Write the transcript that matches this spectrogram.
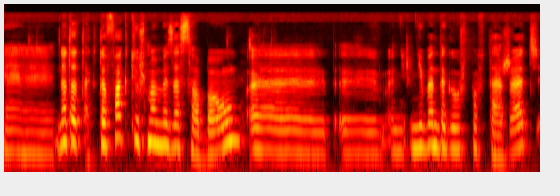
E, no to tak, to fakt już mamy za sobą. Nie będę go już powtarzać.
